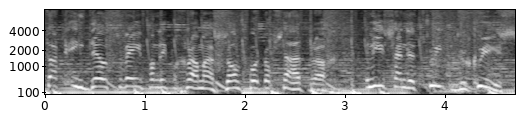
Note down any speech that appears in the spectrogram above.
Dat in deel 2 van dit programma Zandvoort op zaterdag. En hier zijn de Three Degrees.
